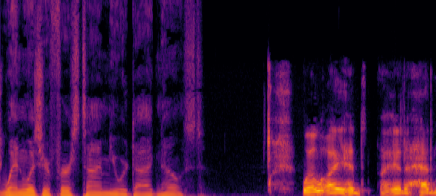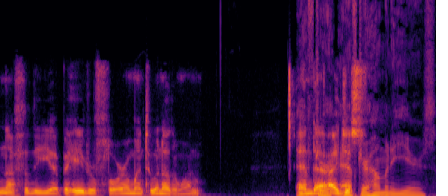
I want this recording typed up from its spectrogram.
when was your first time you were diagnosed? Well, I had I had had enough of the uh, behavioral floor and went to another one. And uh, after, I just after how many years?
